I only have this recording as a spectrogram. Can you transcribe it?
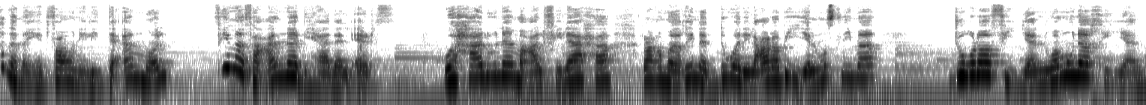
هذا ما يدفعني للتأمل فيما فعلنا بهذا الإرث. وحالنا مع الفلاحة رغم غنى الدول العربية المسلمة جغرافيا ومناخيا.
